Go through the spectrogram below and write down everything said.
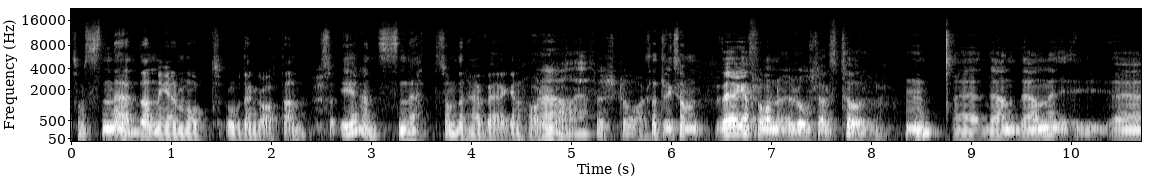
som sneddar ner mot Odengatan. Så är den snett som den här vägen har. ja, jag förstår. Så att liksom, Vägen från Roslagstull. Eh, den den eh,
